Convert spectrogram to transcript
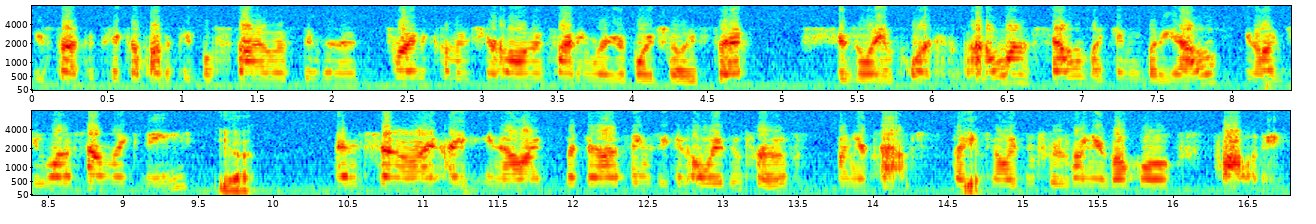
you start to pick up other people's style listings and then trying to come into your own and finding where your voice really fits is really important. I don't want to sound like anybody else. You know, I do want to sound like me. yeah, And so I, I you know, I, but there are things you can always improve on your craft. So you can always improve on your vocal quality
